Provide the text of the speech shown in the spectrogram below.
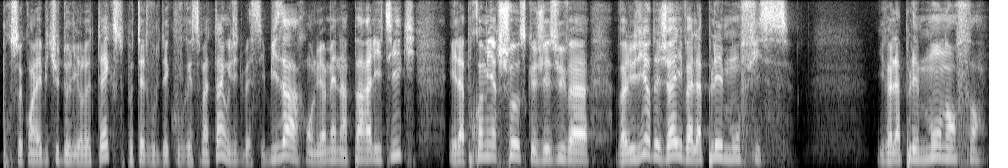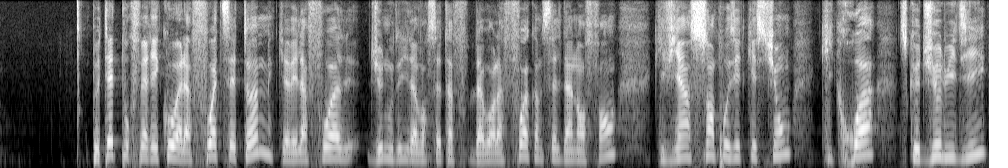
pour ceux qui ont l'habitude de lire le texte, peut-être vous le découvrez ce matin, vous dites, bah, c'est bizarre, on lui amène un paralytique, et la première chose que Jésus va lui dire déjà, il va l'appeler mon fils, il va l'appeler mon enfant. Peut-être pour faire écho à la foi de cet homme, qui avait la foi, Dieu nous dit d'avoir, d'avoir la foi comme celle d'un enfant, qui vient sans poser de questions, qui croit ce que Dieu lui dit,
